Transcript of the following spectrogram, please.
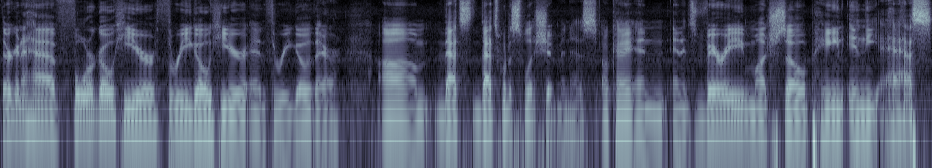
they're going to have four go here, three go here, and three go there. Um, that's that's what a split shipment is, okay? And and it's very much so a pain in the ass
